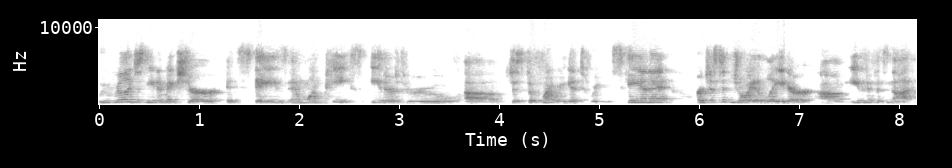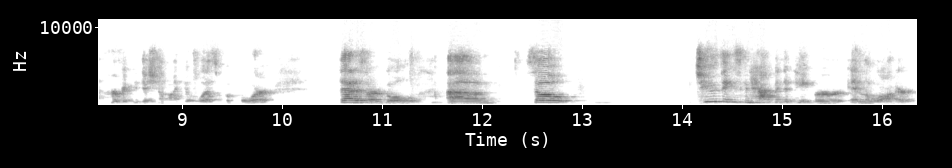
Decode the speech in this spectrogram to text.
we really just need to make sure it stays in one piece, either through uh, just the point we get to where we can scan it or just enjoy it later, um, even if it's not in perfect condition like it was before. That is our goal. Um, so two things can happen to paper in the water.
